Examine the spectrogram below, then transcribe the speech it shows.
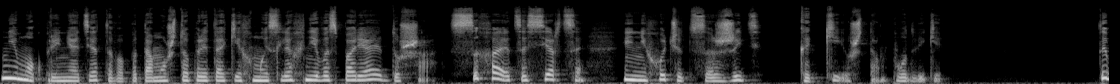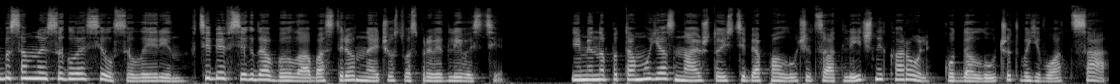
Не мог принять этого, потому что при таких мыслях не воспаряет душа, ссыхается сердце и не хочется жить. Какие уж там подвиги. Ты бы со мной согласился, Лейрин. В тебе всегда было обостренное чувство справедливости. Именно потому я знаю, что из тебя получится отличный король, куда лучше твоего отца.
